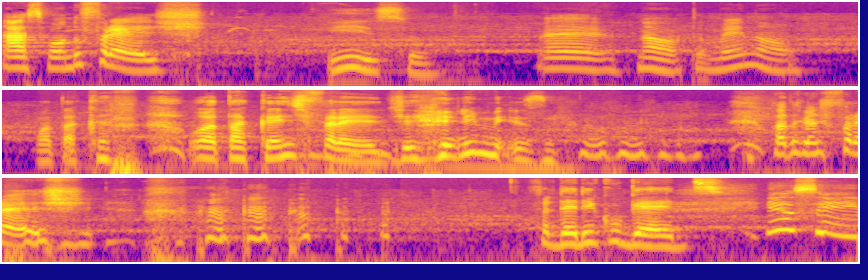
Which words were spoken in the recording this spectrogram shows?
Ah, você falando do Frege. Isso. É, não, também não. O, ataca... o atacante Fred, ele mesmo. O atacante Frege. Federico Guedes. E assim,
